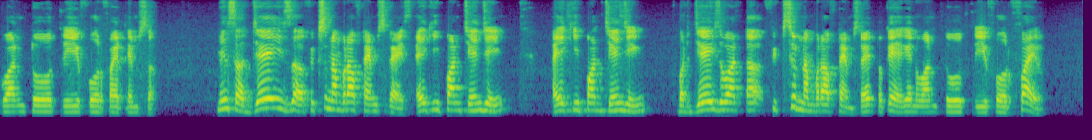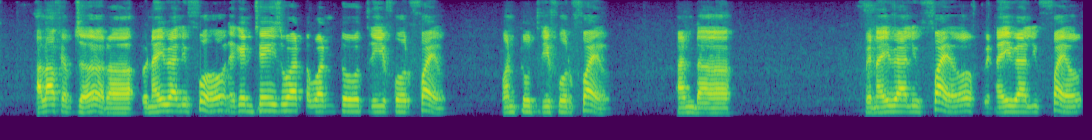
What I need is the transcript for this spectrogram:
1 2 3 4 5 times uh, means uh, j is a fixed number of times guys. I keep on changing. I keep on changing. But j is what uh, fixed number of times right? Okay again 1 2 3 4 5 Allah of observe uh, when i value 4 again j is what? 1 2 3 4 5 1 2 3 4 5 and uh, when i value 5 when i value 5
